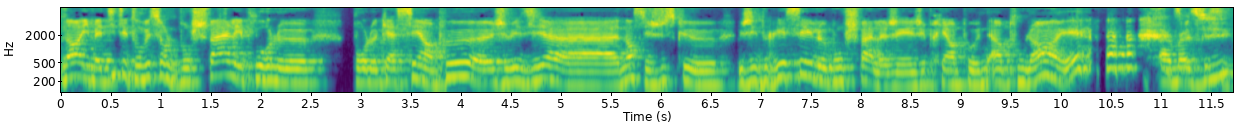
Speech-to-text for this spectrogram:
Non, il m'a dit t'es tombé sur le bon cheval et pour le pour le casser un peu, euh, je lui ai dit euh, non, c'est juste que j'ai dressé le bon cheval. J'ai j'ai pris un, un poulain et. elle m'a dit,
